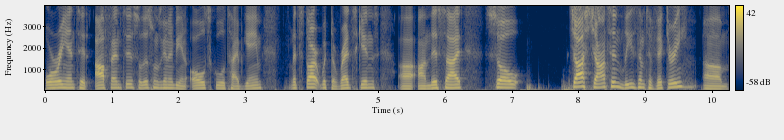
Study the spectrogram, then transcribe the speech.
oriented offenses. So this one's going to be an old school type game. Let's start with the Redskins uh, on this side. So Josh Johnson leads them to victory. Um,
